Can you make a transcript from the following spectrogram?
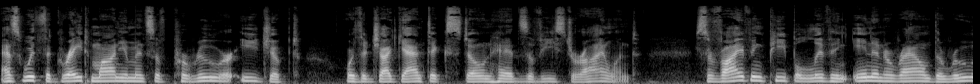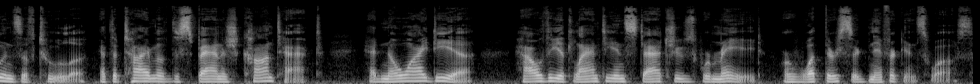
As with the great monuments of Peru or Egypt, or the gigantic stone heads of Easter Island, Surviving people living in and around the ruins of Tula at the time of the Spanish contact had no idea how the Atlantean statues were made or what their significance was.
